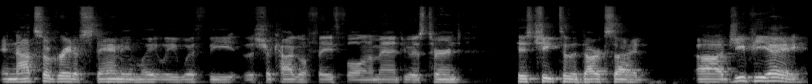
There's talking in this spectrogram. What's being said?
in not so great of standing lately with the, the Chicago faithful, and a man who has turned his cheek to the dark side. Uh, GPA,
